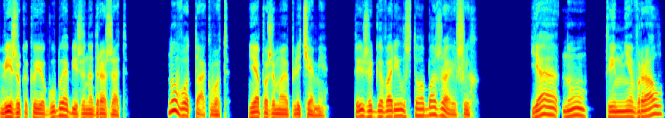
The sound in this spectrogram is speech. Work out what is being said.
Вижу, как ее губы обиженно дрожат. «Ну вот так вот». Я пожимаю плечами. Ты же говорил, что обожаешь их». «Я, ну, ты мне врал?»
